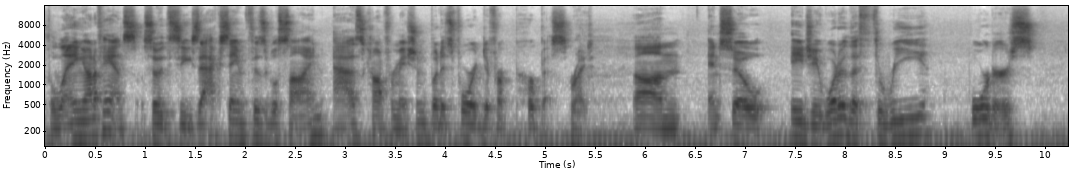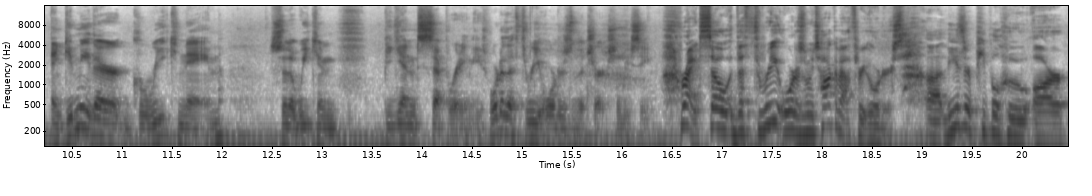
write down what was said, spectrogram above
The laying on of hands. So it's the exact same physical sign as confirmation, but it's for a different purpose. right. Um, and so, AJ, what are the three orders? And give me their Greek name so that we can begin separating these. What are the three orders of the church that we see? Right. So the three orders. When we talk about three orders, uh, these are people who are,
